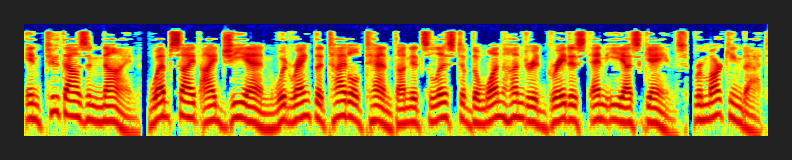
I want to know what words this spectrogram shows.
In 2009, website IGN would rank the title 10th on its list of the 100 greatest NES games, remarking that,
